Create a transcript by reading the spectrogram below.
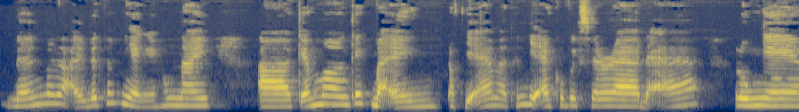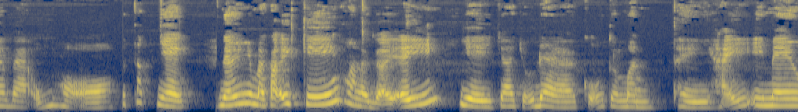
đến với lại với tất nhạc ngày hôm nay. À, cảm ơn các bạn độc giả và thính giả của Vietcetera đã luôn nghe và ủng hộ với tất nhạc nếu như mà có ý kiến hoặc là gợi ý gì cho chủ đề của tụi mình thì hãy email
